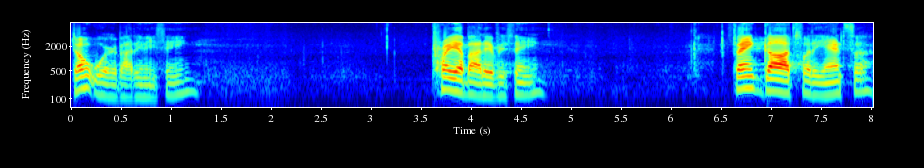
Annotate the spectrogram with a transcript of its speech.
Don't worry about anything, pray about everything. Thank God for the answer,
